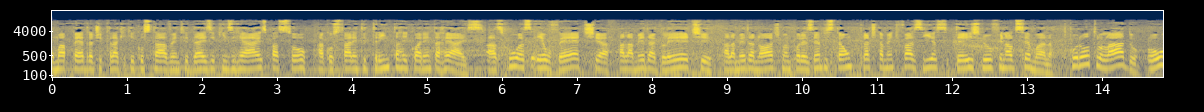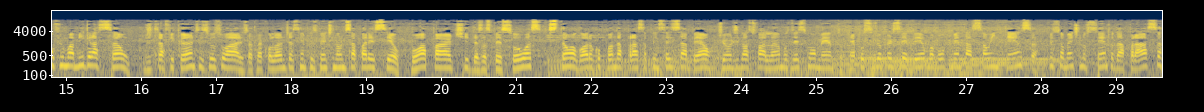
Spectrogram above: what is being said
Uma pedra de crack que custava entre 10 e 15 reais passou a custar entre 30 e 40 reais. As ruas Helvétia, Alameda Glete, Alameda Nordman, por exemplo, estão praticamente vazias desde o final de semana. Por outro lado, houve uma migração de traficantes e usuários. A Cracolândia simplesmente não desapareceu. Boa parte dessas pessoas estão agora ocupando a Praça Princesa Isabel, de onde nós falamos nesse momento. É possível perceber uma movimentação intensa, principalmente no centro da praça.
